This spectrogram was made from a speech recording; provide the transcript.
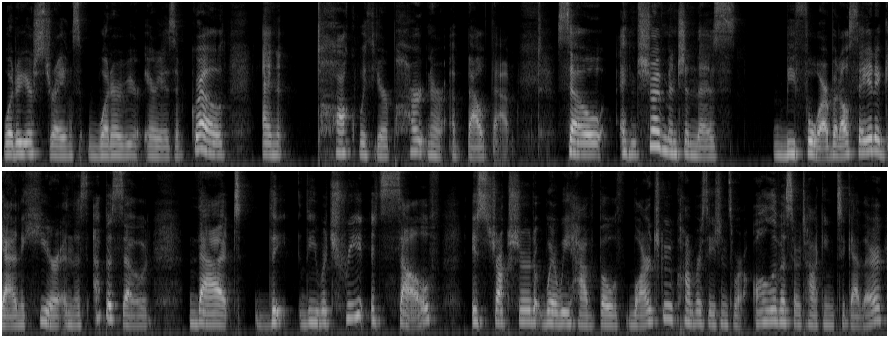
what are your strengths, what are your areas of growth, and talk with your partner about that. So I'm sure I've mentioned this before, but I'll say it again here in this episode that the the retreat itself is structured where we have both large group conversations where all of us are talking together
